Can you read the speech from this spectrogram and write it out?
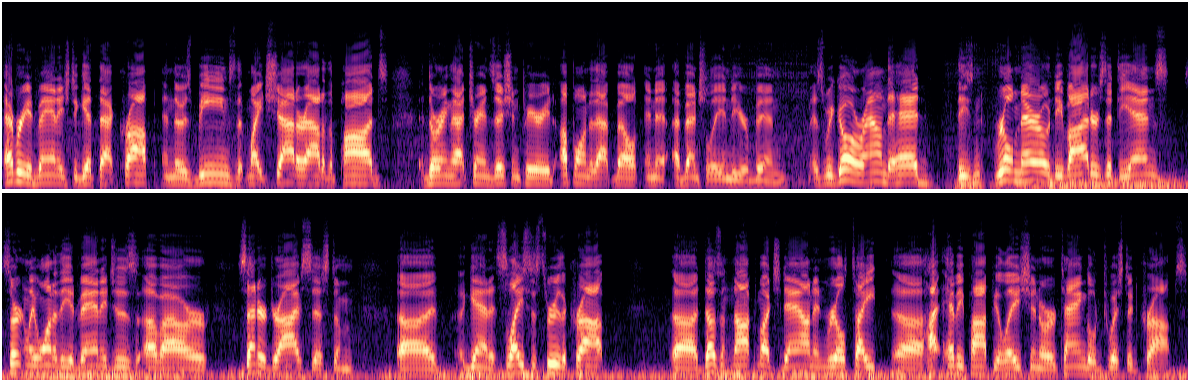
every advantage to get that crop and those beans that might shatter out of the pods during that transition period up onto that belt and eventually into your bin. As we go around the head, these real narrow dividers at the ends, certainly one of the advantages of our center drive system. Uh, again, it slices through the crop, uh, doesn't knock much down in real tight, uh, heavy population or tangled, twisted crops.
